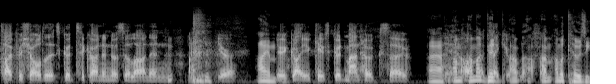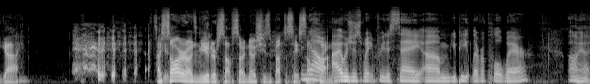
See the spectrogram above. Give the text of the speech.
type of shoulder that's good to kind of nuzzle on, and you're a, I am you're a guy who gives good man hugs. So uh, Yeah, I'm, I'll- I'm a I'll good take I'm, on that offer. I'm, I'm a cozy guy. I good. saw her unmute herself, so I know she's about to say something. No, I was just waiting for you to say um, you beat Liverpool where? Oh yeah,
